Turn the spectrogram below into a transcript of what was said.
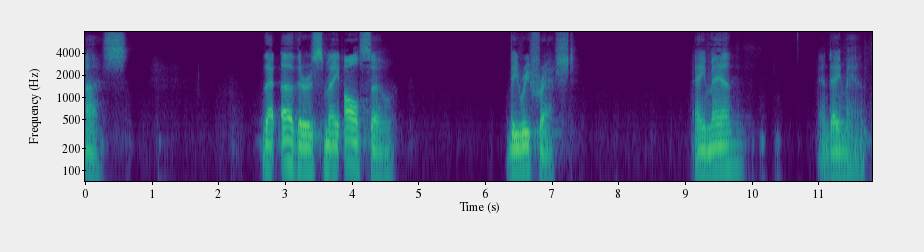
us, that others may also be refreshed. Amen and amen.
